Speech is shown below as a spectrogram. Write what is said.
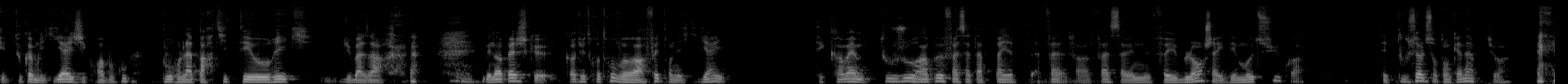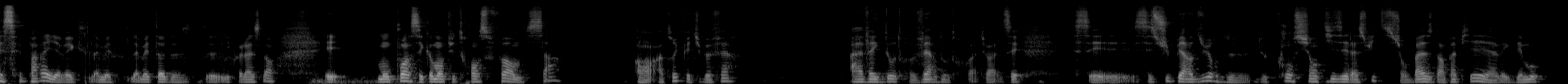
et tout comme l'ikigai, j'y crois beaucoup pour la partie théorique du bazar. Mais n'empêche que quand tu te retrouves à avoir fait ton ikigai, t'es quand même toujours un peu face à ta face à une feuille blanche avec des mots dessus, quoi. T'es tout seul sur ton canapé, tu vois. c'est pareil avec la, la, méthode de Nicolas Lore. Et mon point, c'est comment tu transformes ça en un truc que tu peux faire avec d'autres, vers d'autres, quoi. Tu vois, c'est c'est super dur de, conscientiser la suite sur base d'un papier avec des mots.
